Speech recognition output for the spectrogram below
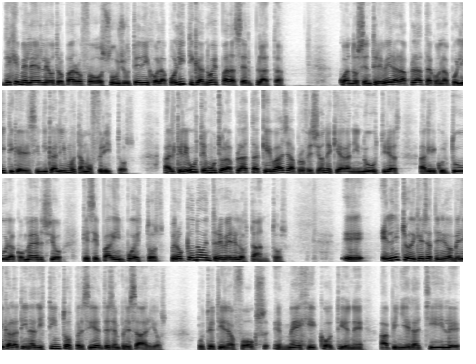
Déjeme leerle otro párrafo suyo. Usted dijo, la política no es para hacer plata. Cuando se entrevera la plata con la política y el sindicalismo, estamos fritos al que le guste mucho la plata, que vaya a profesiones que hagan industrias, agricultura, comercio, que se pague impuestos, pero que no entrevere los tantos. Eh, el hecho de que haya tenido América Latina distintos presidentes empresarios, usted tiene a Fox en México, tiene a Piñera Chile,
